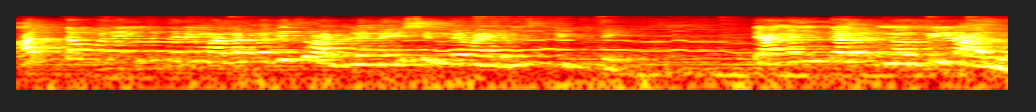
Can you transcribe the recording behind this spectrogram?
आत्तापर्यंत तरी मला कधीच वाटले नाही शिंदे मॅडम स्ट्रिक्ट आहे. त्यानंतर नववीला आलो.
